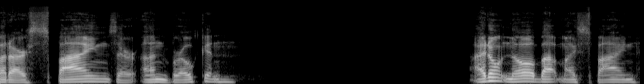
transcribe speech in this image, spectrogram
but our spines are unbroken. I don't know about my spine,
